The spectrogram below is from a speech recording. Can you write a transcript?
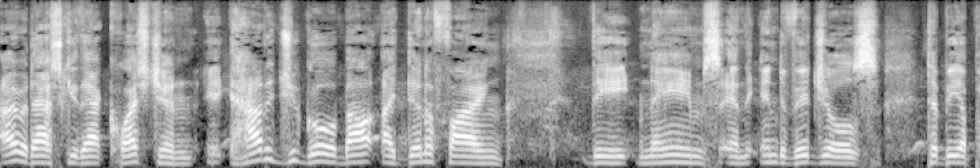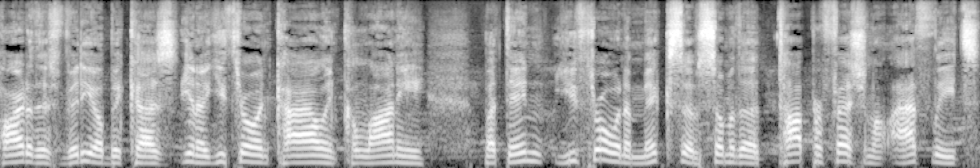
I, I would ask you that question. How did you go about identifying the names and the individuals to be a part of this video because you know you throw in Kyle and Kalani, but then you throw in a mix of some of the top professional athletes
